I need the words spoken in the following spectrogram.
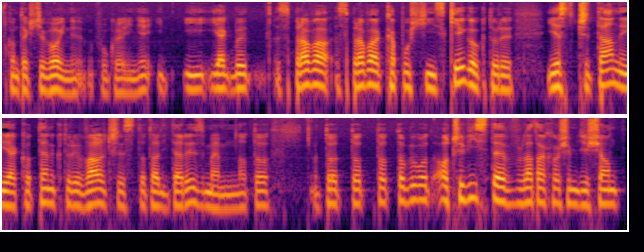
w kontekście wojny w Ukrainie i, i jakby sprawa, sprawa Kapuścińskiego, który jest czytany jako ten, który walczy z totalitaryzmem, no to, to, to, to, to było oczywiste w latach 80.,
